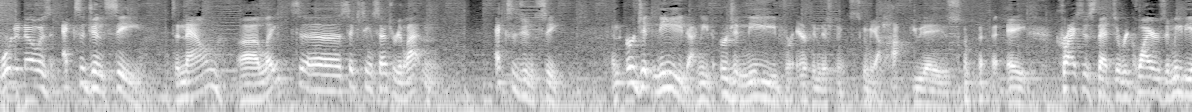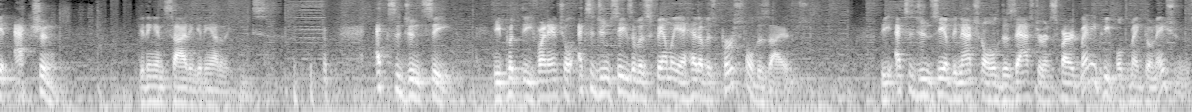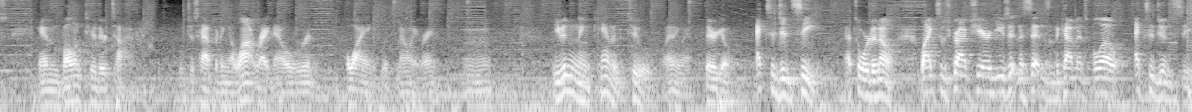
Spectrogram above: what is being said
Word to know is exigency. It's a noun, uh, late uh, 16th century Latin. Exigency. An urgent need. I need urgent need for air conditioning. It's going to be a hot few days. a crisis that requires immediate action. Getting inside and getting out of the heat. exigency. He put the financial exigencies of his family ahead of his personal desires. The exigency of the national disaster inspired many people to make donations and volunteer their time, which is happening a lot right now over in Hawaii with Maui, right? Mm-hmm. Even in Canada, too. Anyway, there you go. Exigency. That's all to know. Like, subscribe, share, use it in a sentence in the comments below. Exigency.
